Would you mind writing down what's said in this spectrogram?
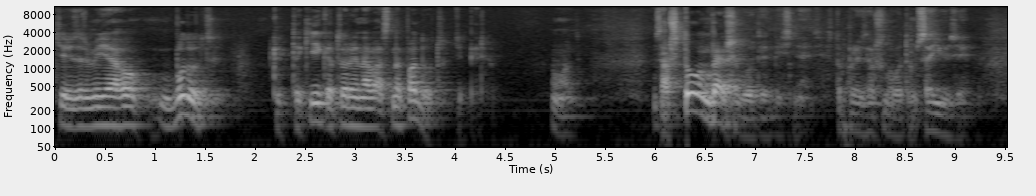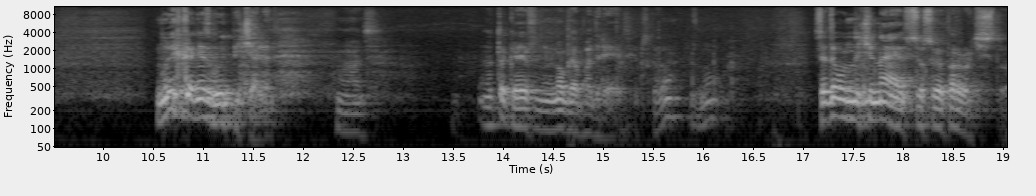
через Армиягу, будут такие, которые на вас нападут теперь. Вот. За что он дальше будет объяснять, что произошло в этом союзе. Но их конец будет печален. Вот. Это, конечно, немного ободряет, я бы сказал. Ну, с этого он начинает все свое пророчество.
